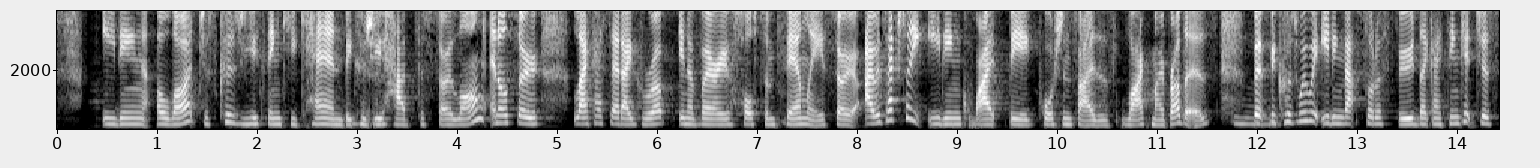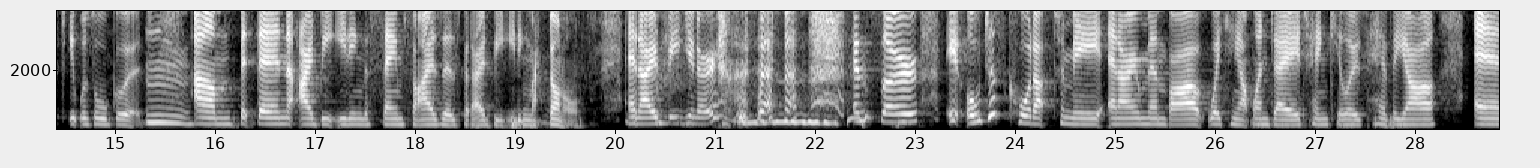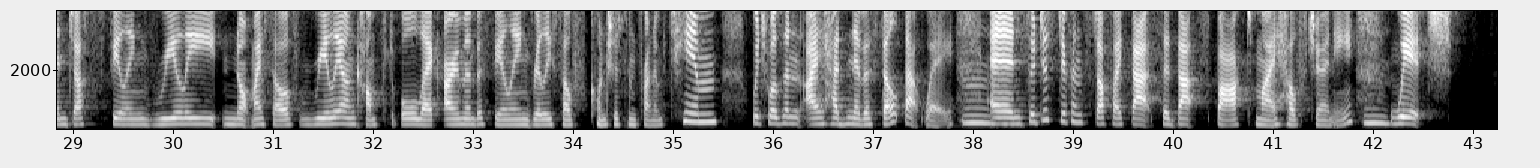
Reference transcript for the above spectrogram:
eating a lot just because you think you can because you have for so long. And also, like I said, I grew up in a very wholesome family. So I was actually eating quite big portion sizes like my brothers. Mm. But because we were eating that sort of food, like I think it just, it was all good. Mm. Um, but then I'd be eating the same sizes, but I'd be eating McDonald's and I'd be, you know. and so it all just caught up to me. And I remember waking up one day 10 kilos heavier and just feeling really not myself, really uncomfortable. Like I remember feeling really self conscious in front of Tim, which wasn't, I had never felt that way. Mm. And so just different stuff like that. So that sparked my health journey, mm. which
